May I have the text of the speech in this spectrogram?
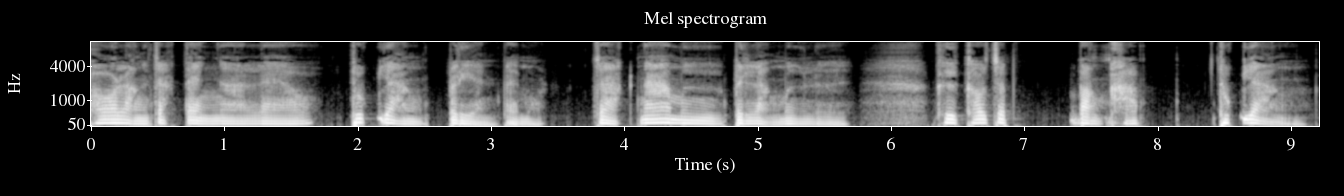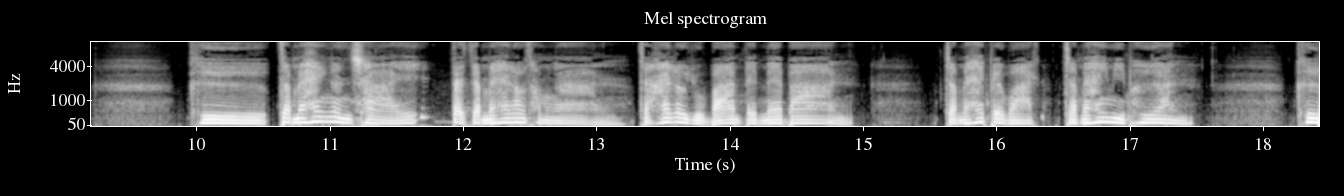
พอหลังจากแต่งงานแล้ว ทุกอย่างเปลี่ยนไปหมด จากหน้ามือเป็นหลังมือเลย คือเขาจะบังคับทุกอย่าง คือจะไม่ให้เงินใช้ แต่จะไม่ให้เราทำงาน จะให้เราอยู่บ้านเป็นแม่บ้าน จะไม่ให้ไปวัด จะไม่ให้มีเพื่อน คือ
